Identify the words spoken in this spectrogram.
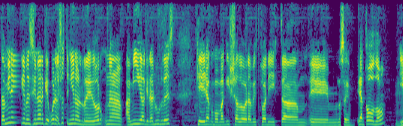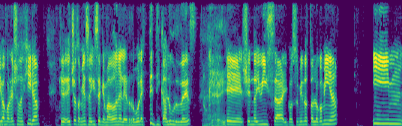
también hay que mencionar que, bueno, ellos tenían alrededor una amiga que era Lourdes, que era como maquilladora, vestuarista, eh, no sé, era todo. Iba con ellos de gira. Que de hecho también se dice que Madonna le robó la estética a Lourdes Ok. eh, yendo a Ibiza y consumiendo esto lo comía. Y mm,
